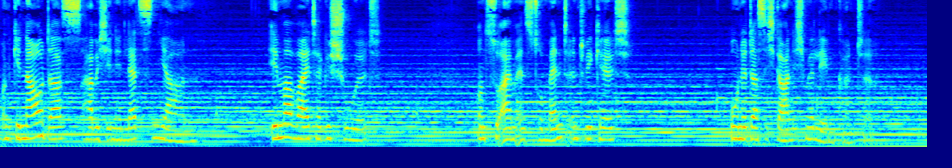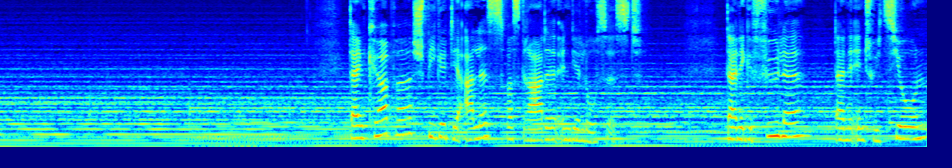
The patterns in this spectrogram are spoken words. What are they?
Und genau das habe ich in den letzten Jahren immer weiter geschult und zu einem Instrument entwickelt, ohne das ich gar nicht mehr leben könnte. Dein Körper spiegelt dir alles, was gerade in dir los ist. Deine Gefühle, deine Intuition,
